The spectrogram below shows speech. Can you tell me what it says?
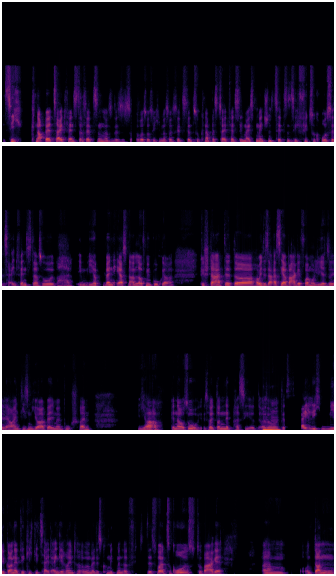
sich knappe Zeitfenster setzen. Also das ist sowas, was ich immer sage, setzt ein zu knappes Zeitfenster. Die meisten Menschen setzen sich viel zu große Zeitfenster. So, ich habe meinen ersten Anlauf mit dem Buch ja gestartet. Da habe ich das auch sehr vage formuliert. So, ja, in diesem Jahr werde ich mein Buch schreiben. Ja, genau so ist halt dann nicht passiert. Also mhm. das, weil ich mir gar nicht wirklich die Zeit eingeräumt habe und weil das Commitment, das war zu groß, zu vage. Ähm, und dann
